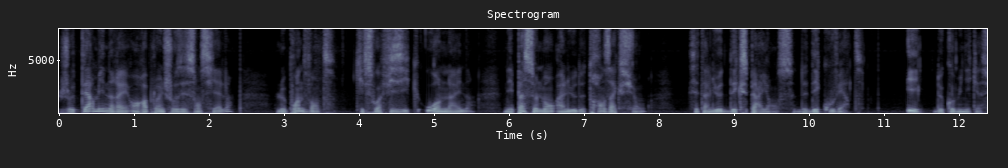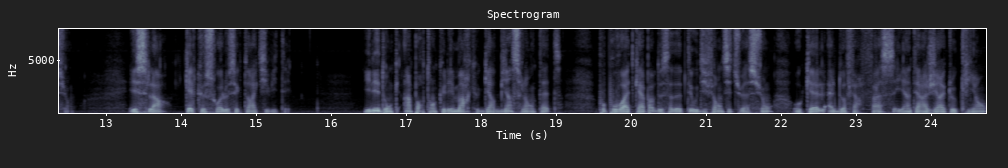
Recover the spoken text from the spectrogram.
Je terminerai en rappelant une chose essentielle, le point de vente, qu'il soit physique ou online, n'est pas seulement un lieu de transaction, c'est un lieu d'expérience, de découverte et de communication. Et cela, quel que soit le secteur activité. Il est donc important que les marques gardent bien cela en tête pour pouvoir être capable de s'adapter aux différentes situations auxquelles elle doit faire face et interagir avec le client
